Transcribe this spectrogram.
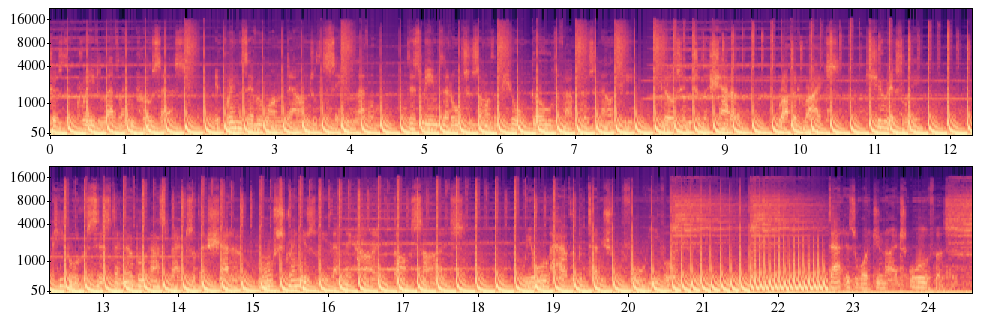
Culture is the great leveling process. It brings everyone down to the same level. This means that also some of the pure gold of our personality goes into the shadow. Robert writes, Curiously, people resist the noble aspects of their shadow more strenuously than they hide the dark sides. We all have the potential for evil. That is what unites all of us.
